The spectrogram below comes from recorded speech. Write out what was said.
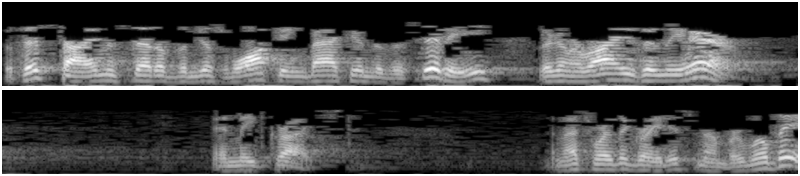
But this time, instead of them just walking back into the city, they're going to rise in the air and meet Christ. And that's where the greatest number will be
